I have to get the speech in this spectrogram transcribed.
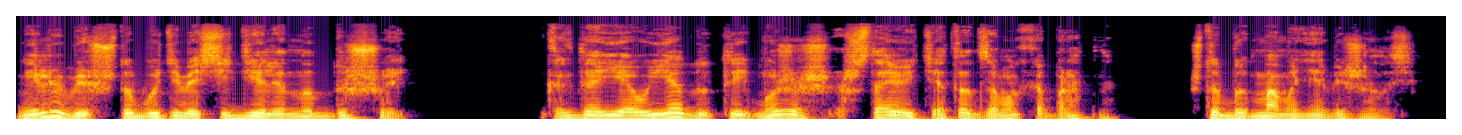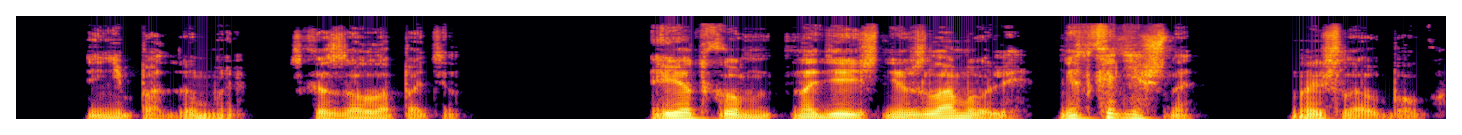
не любишь, чтобы у тебя сидели над душой. Когда я уеду, ты можешь вставить этот замок обратно, чтобы мама не обижалась. — Я не подумаю, — сказал Лопатин. — Ее комнату, надеюсь, не взламывали? — Нет, конечно. Ну и слава богу,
